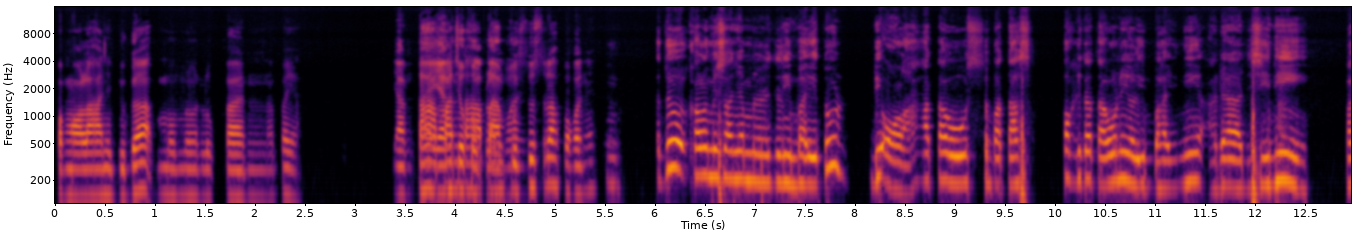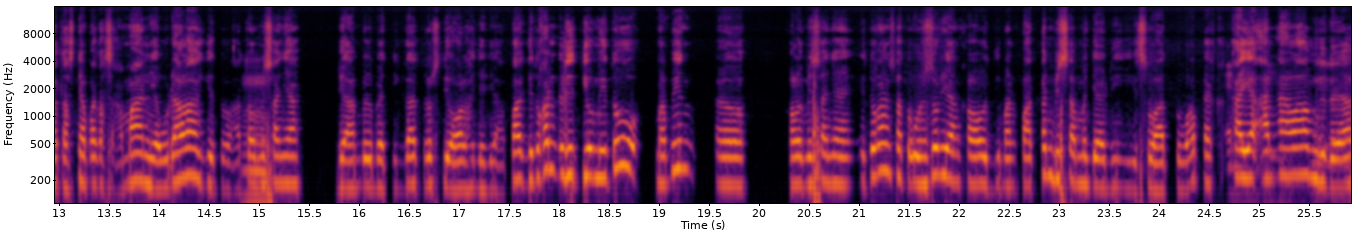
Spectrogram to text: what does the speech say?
pengolahannya juga memerlukan apa ya yang yang tahapan cukup tahapan lama. khusus lah pokoknya Itu kalau misalnya meneliti limbah itu diolah atau sebatas oh kita tahu nih limbah ini ada di sini batasnya batas aman ya udahlah gitu atau Hmm. misalnya diambil B3 terus diolah jadi apa gitu kan lithium itu Marvin eh, kalau misalnya itu kan satu unsur yang kalau dimanfaatkan bisa menjadi suatu apa ya, kekayaan Energi. alam gitu ya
